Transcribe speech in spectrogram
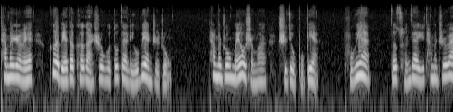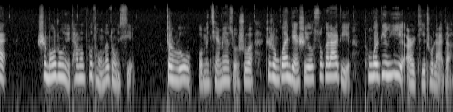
他们认为个别的可感事物都在流变之中，它们中没有什么持久不变，普遍则存在于它们之外，是某种与它们不同的东西。正如我们前面所说，这种观点是由苏格拉底。通过定义而提出来的，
